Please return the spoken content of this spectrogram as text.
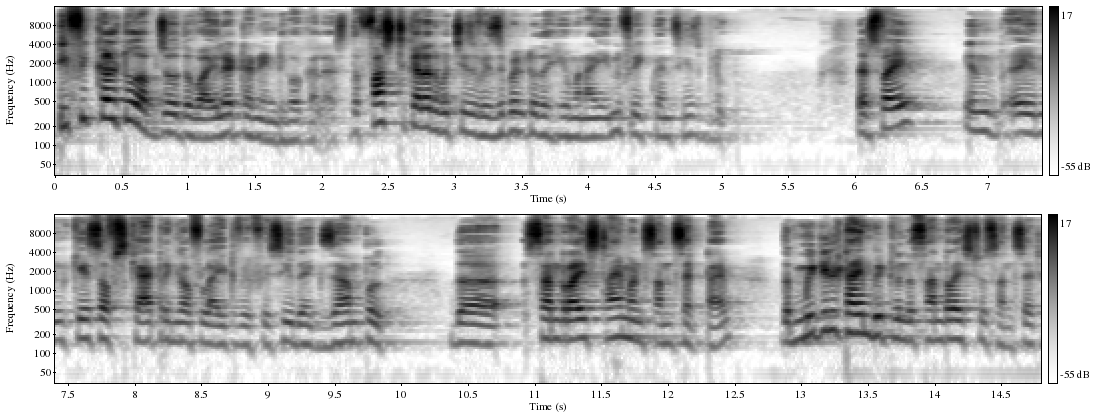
difficult to observe the violet and indigo colors. The first color which is visible to the human eye in frequency is blue. That's why in, in case of scattering of light, if you see the example, the sunrise time and sunset time, the middle time between the sunrise to sunset,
